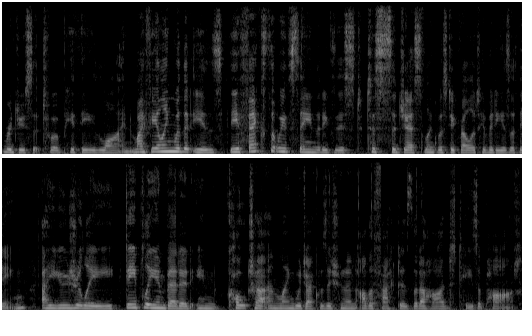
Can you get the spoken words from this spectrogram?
reduce it to a pithy line. My feeling with it is the effects that we've seen that exist to suggest linguistic relativity is a thing are usually deeply embedded in culture and language acquisition and other factors that are hard to tease apart.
